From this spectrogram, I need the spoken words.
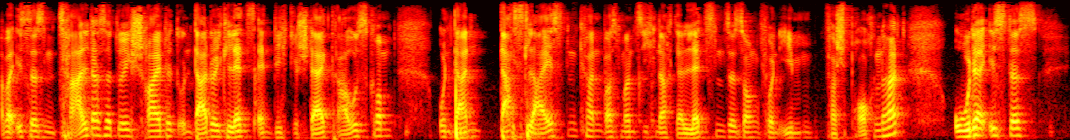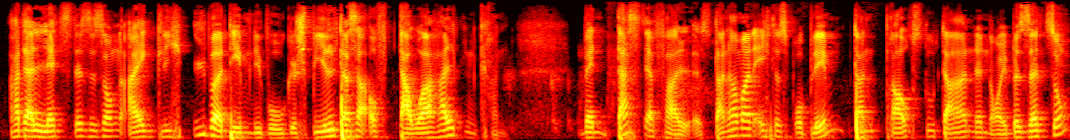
aber ist das ein Tal, das er durchschreitet und dadurch letztendlich gestärkt rauskommt und dann das leisten kann, was man sich nach der letzten Saison von ihm versprochen hat? Oder ist das hat er letzte Saison eigentlich über dem Niveau gespielt, das er auf Dauer halten kann. Wenn das der Fall ist, dann haben wir ein echtes Problem. Dann brauchst du da eine Neubesetzung.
